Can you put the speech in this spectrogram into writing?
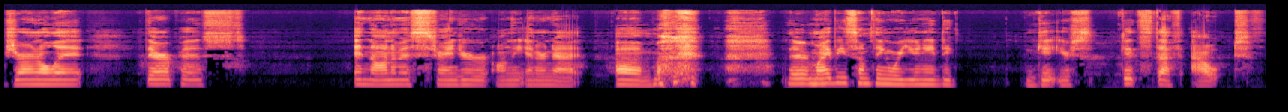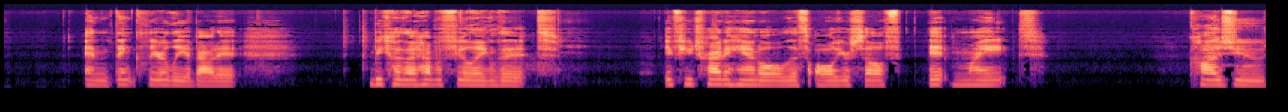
journal it, therapist, anonymous stranger on the internet. Um, there might be something where you need to get your get stuff out and think clearly about it because I have a feeling that if you try to handle this all yourself, it might cause you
